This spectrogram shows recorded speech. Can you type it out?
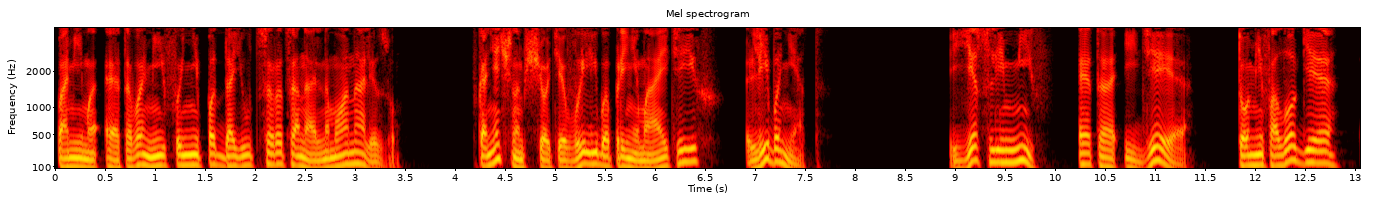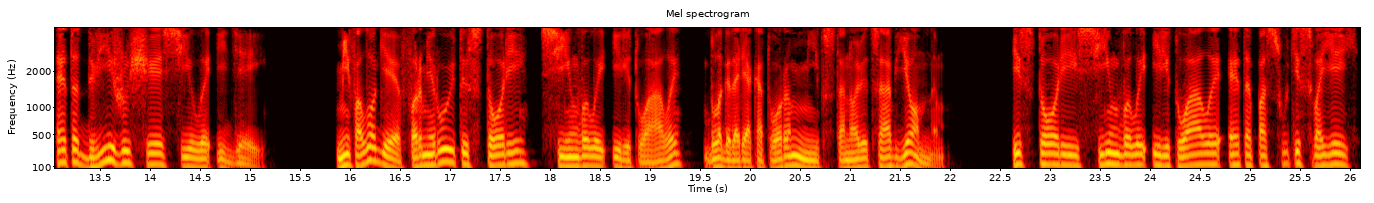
Помимо этого, мифы не поддаются рациональному анализу. В конечном счете вы либо принимаете их, либо нет. Если миф — это идея, то мифология — это движущая сила идей. Мифология формирует истории, символы и ритуалы, благодаря которым миф становится объемным. Истории, символы и ритуалы — это по сути своей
